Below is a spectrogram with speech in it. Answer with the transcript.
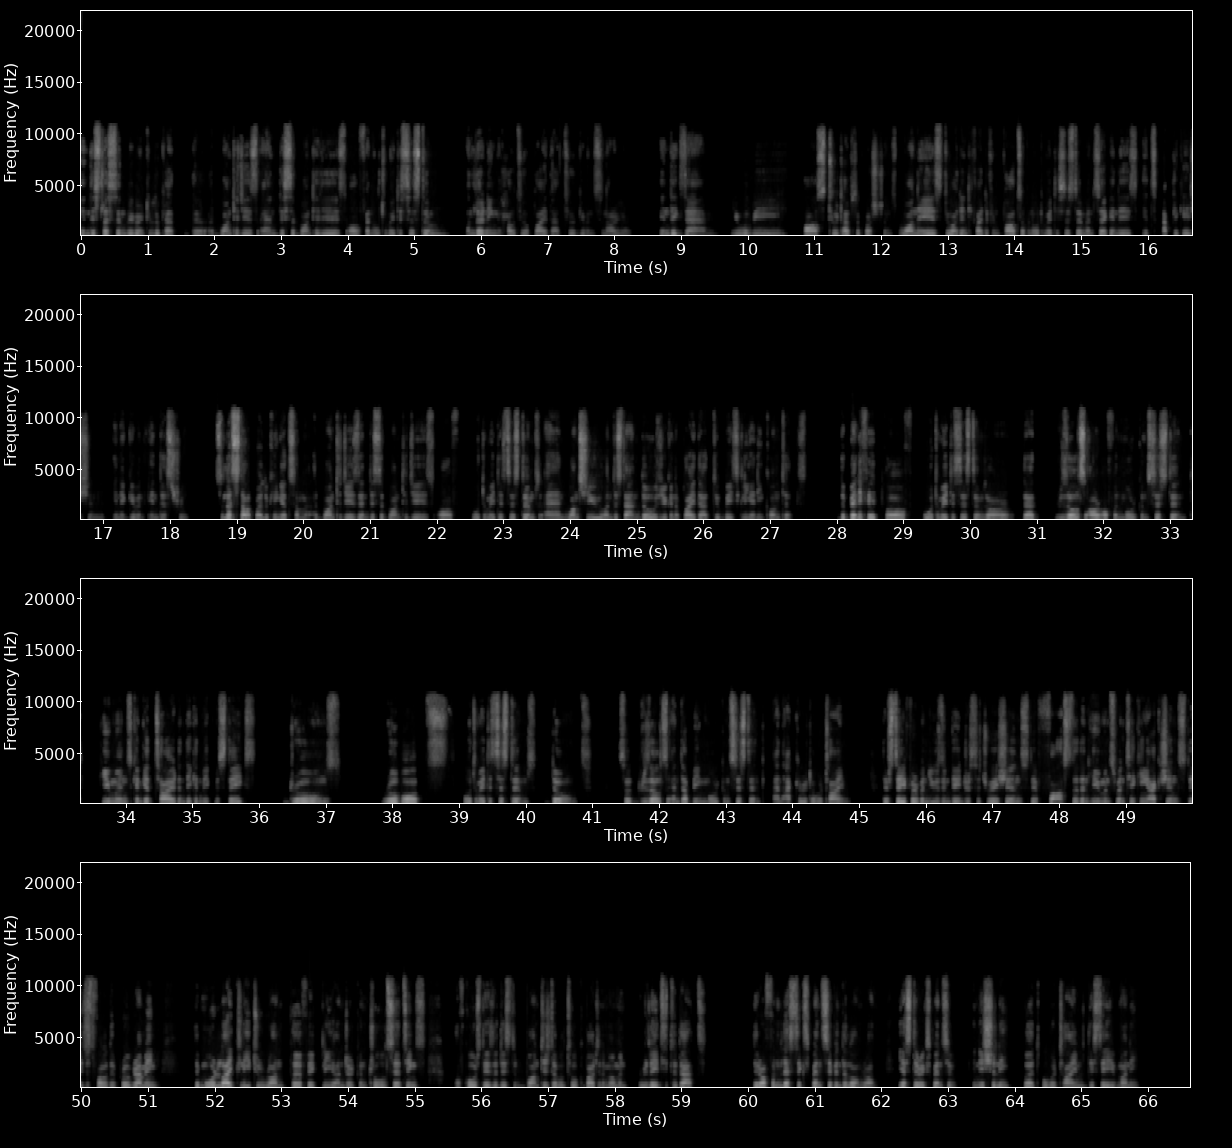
In this lesson, we're going to look at the advantages and disadvantages of an automated system and learning how to apply that to a given scenario. In the exam, you will be asked two types of questions. One is to identify different parts of an automated system and second is its application in a given industry. So let's start by looking at some advantages and disadvantages of automated systems and once you understand those you can apply that to basically any context. The benefit of automated systems are that results are often more consistent. Humans can get tired and they can make mistakes. Drones, robots, automated systems don't. So results end up being more consistent and accurate over time. They're safer when used in dangerous situations. They're faster than humans when taking actions. They just follow their programming. They're more likely to run perfectly under controlled settings. Of course, there's a disadvantage that we'll talk about in a moment related to that. They're often less expensive in the long run. Yes, they're expensive initially, but over time they save money.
